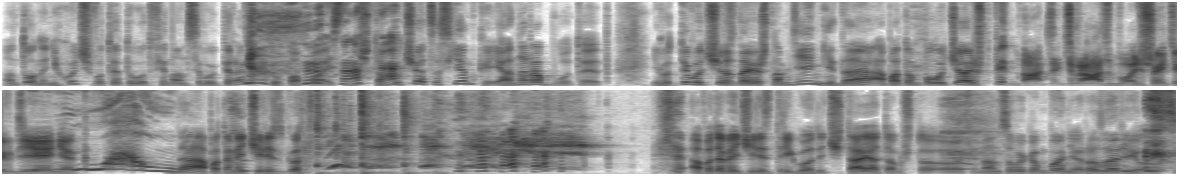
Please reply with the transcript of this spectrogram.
Антон, а не хочешь вот эту вот финансовую пирамиду попасть? Значит, там получается схемка, и она работает. И вот ты вот сейчас даешь нам деньги, да, а потом получаешь в 15 раз больше этих денег. Вау! Да, а потом я через год... А потом я через три года читаю о том, что финансовая компания разорилась.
